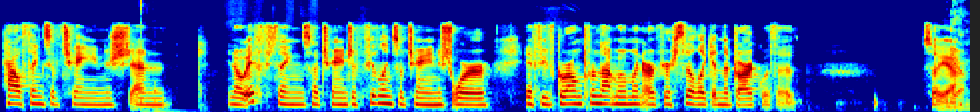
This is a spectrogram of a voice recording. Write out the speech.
how things have changed and you know if things have changed if feelings have changed or if you've grown from that moment or if you're still like in the dark with it so yeah, yeah.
